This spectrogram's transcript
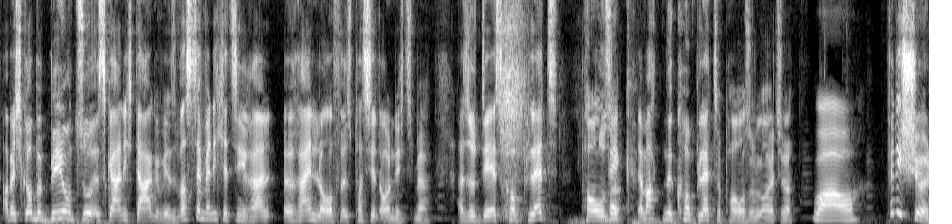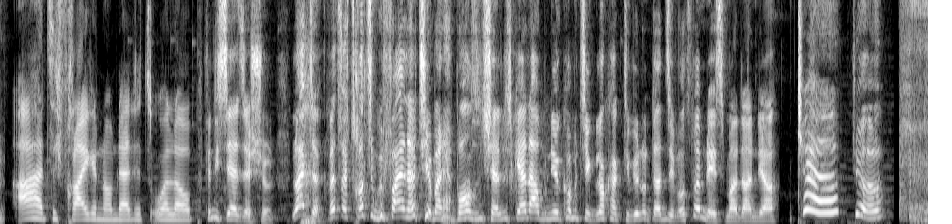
Aber ich glaube, B und so ist gar nicht da gewesen. Was denn, wenn ich jetzt hier rein, äh, reinlaufe? Es passiert auch nichts mehr. Also, der ist komplett Pause. Weg. Der macht eine komplette Pause, Leute. Wow. Finde ich schön. A hat sich freigenommen, der hat jetzt Urlaub. Finde ich sehr, sehr schön. Leute, wenn es euch trotzdem gefallen hat hier bei der Pausen-Challenge, gerne abonnieren, kommentieren, Glocke aktivieren und dann sehen wir uns beim nächsten Mal dann, ja. Tschö. Tschö.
